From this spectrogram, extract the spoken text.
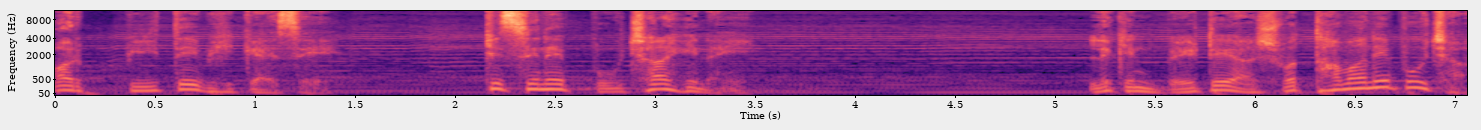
और पीते भी कैसे? किसी ने पूछा ही नहीं। लेकिन बेटे अश्वत्थामा ने पूछा,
